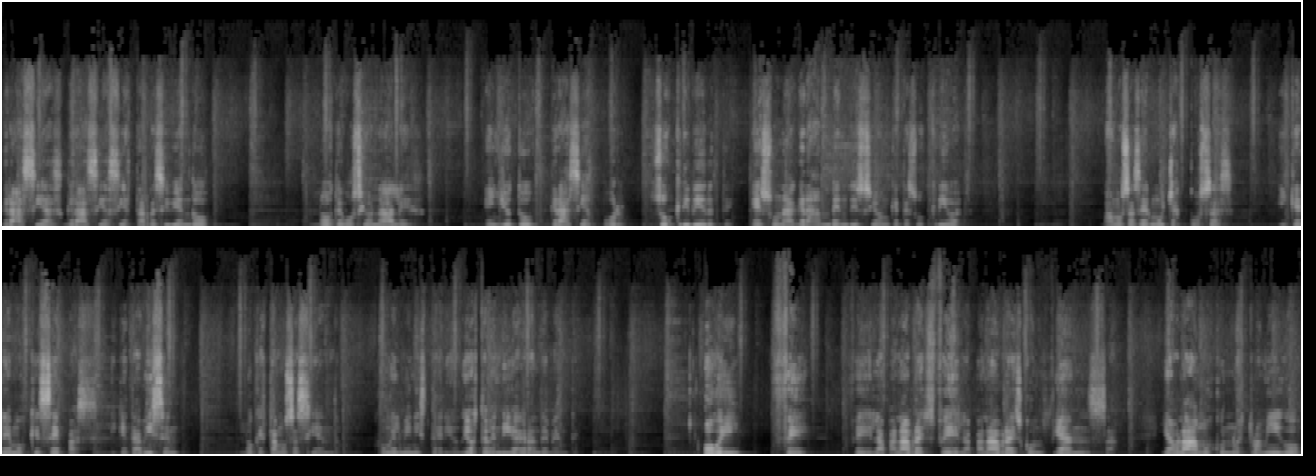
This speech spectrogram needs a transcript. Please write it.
Gracias, gracias si estás recibiendo los devocionales en YouTube. Gracias por suscribirte. Es una gran bendición que te suscribas. Vamos a hacer muchas cosas y queremos que sepas y que te avisen lo que estamos haciendo con el ministerio. Dios te bendiga grandemente. Hoy, fe, fe, la palabra es fe, la palabra es confianza. Y hablábamos con nuestro amigo,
